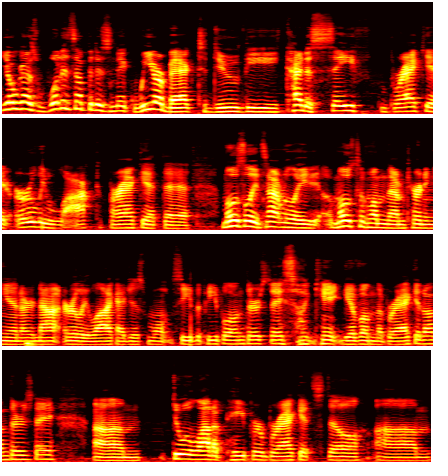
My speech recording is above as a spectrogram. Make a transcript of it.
Yo guys, what is up? It is Nick. We are back to do the kind of safe bracket, early lock bracket that mostly it's not really, most of them that I'm turning in are not early lock. I just won't see the people on Thursday, so I can't give them the bracket on Thursday. Um, do a lot of paper brackets still, um,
